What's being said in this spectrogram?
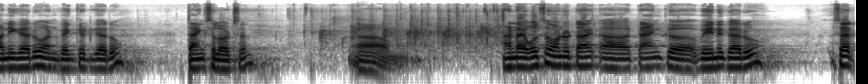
మణి garu and Venkat garu. Thanks a lot sir and I also want thank Venu garu. Sir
